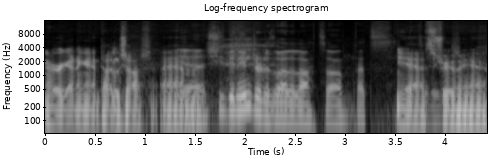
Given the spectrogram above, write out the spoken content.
her getting a title shot. Um, yeah, she's been injured as well a lot, so that's yeah, that's it's true. issue. Yeah.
